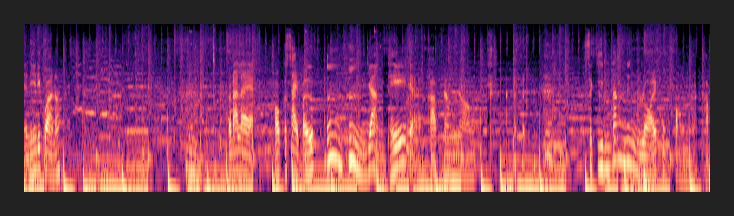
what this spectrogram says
อันนี้ดีกว่าเนาะอืมก็ได้แหละ เขาก็ใส่ปุ๊บอือหืออย่างเท่ครับน้องๆ สกินตั้ง 100 คูปองนะครับ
